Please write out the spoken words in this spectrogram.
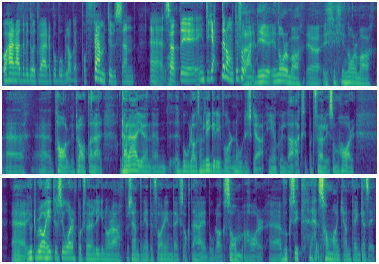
Och här hade vi då ett värde på bolaget på 5 000 Eh, så ja. att det är inte jättelångt ifrån. Nej, det är enorma, eh, enorma eh, eh, tal vi pratar här. Och det här är ju en, en, ett bolag som ligger i vår nordiska enskilda aktieportfölj som har Eh, gjort det bra hittills i år. Portföljen ligger några procentenheter före index och det här är ett bolag som har vuxit som man kan tänka sig.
